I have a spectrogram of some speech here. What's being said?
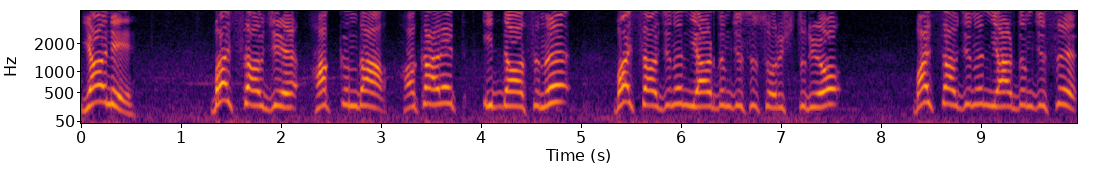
Yani başsavcı hakkında hakaret iddiasını başsavcının yardımcısı soruşturuyor. Başsavcının yardımcısı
